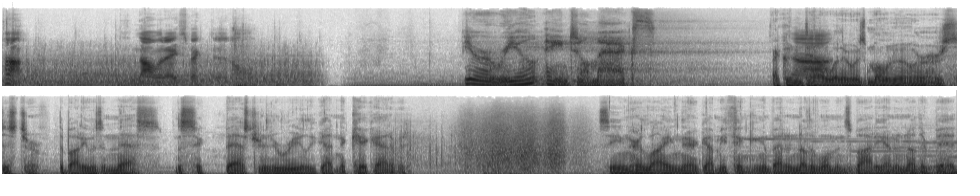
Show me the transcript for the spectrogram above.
Huh. Not what I expected at all. You're a real angel, Max. I couldn't Ah. tell whether it was Mona or her sister. The body was a mess. The sick bastard had really gotten a kick out of it. Seeing her lying there got me thinking about another woman's body on another bed.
